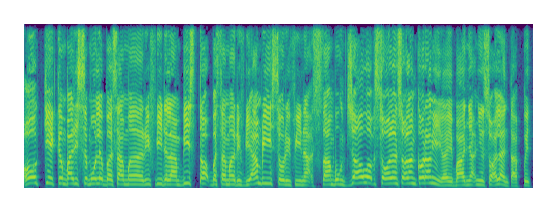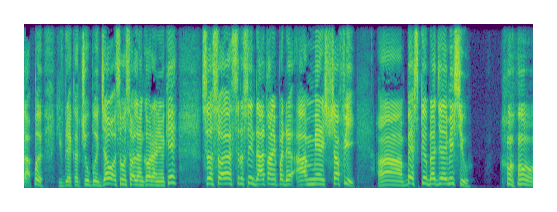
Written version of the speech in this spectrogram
Okey, kembali semula bersama Rifli dalam B-Stop bersama Rifli Amri. So, Rifli nak sambung jawab soalan-soalan korang ni. Eh, banyaknya soalan, tapi tak apa. Rifli akan cuba jawab semua soalan korang ni, okey? So, soalan seterusnya datang daripada Amir Syafiq. Ah, best ke belajar MSU? oh,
